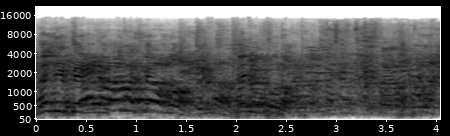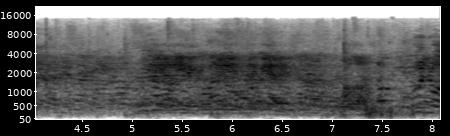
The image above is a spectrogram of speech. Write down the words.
Menjünk tényleg! Menjünk oda! Úgy van!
